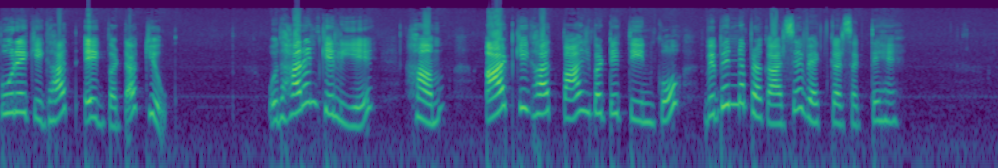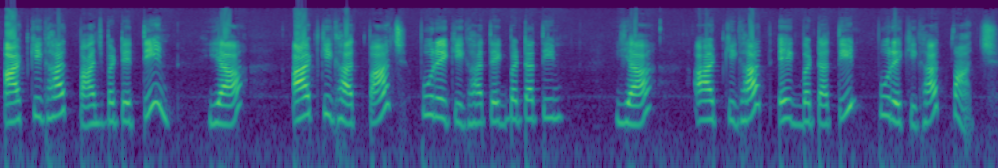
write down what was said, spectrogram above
पूरे की घात एक बटा q उदाहरण के लिए हम आठ की घात पाँच बटे तीन को विभिन्न प्रकार से व्यक्त कर सकते हैं आठ की घात पाँच बटे तीन या आठ की घात पाँच पूरे की घात एक बटा तीन या आठ की घात एक बटा तीन पूरे की घात पाँच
